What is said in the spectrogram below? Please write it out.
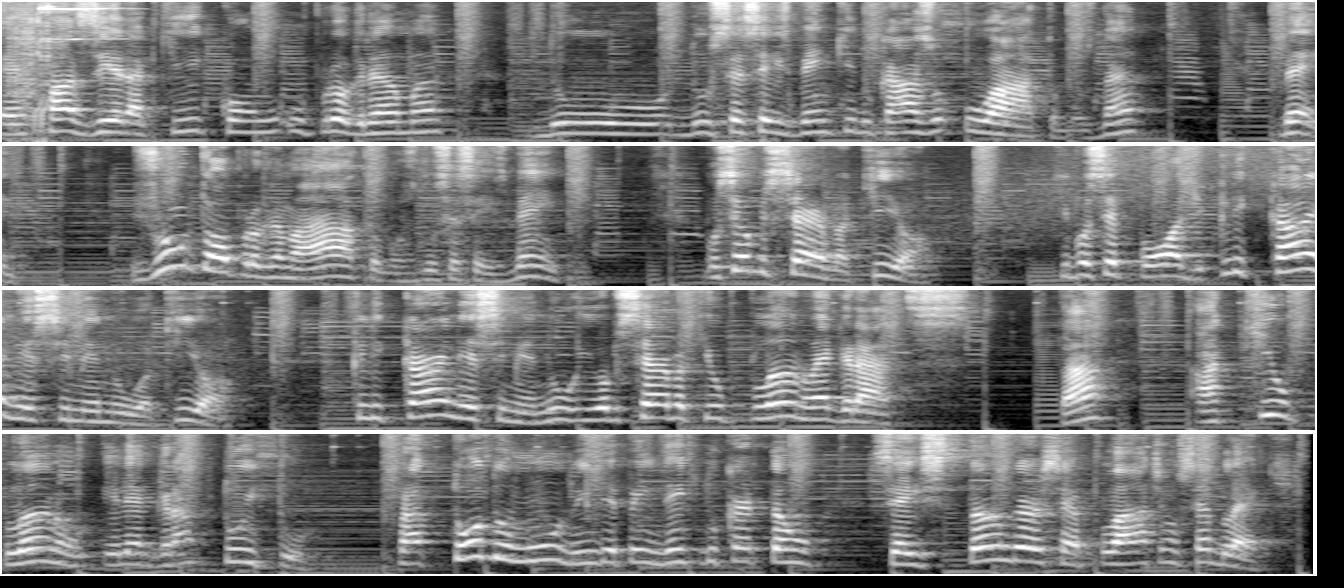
é, fazer aqui com o programa do, do C6 Bank, no caso o Atomos, né? Bem, junto ao programa Atomos do C6 Bank, você observa aqui, ó, que você pode clicar nesse menu aqui, ó, clicar nesse menu e observa que o plano é grátis, tá? Aqui o plano, ele é gratuito para todo mundo, independente do cartão, se é Standard, se é Platinum, se é Black.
